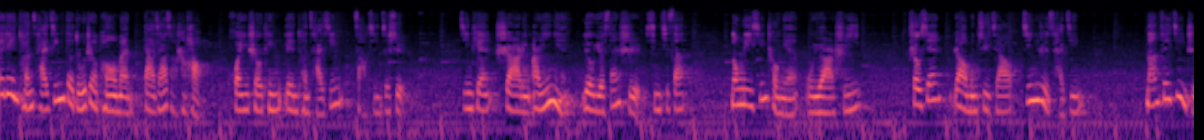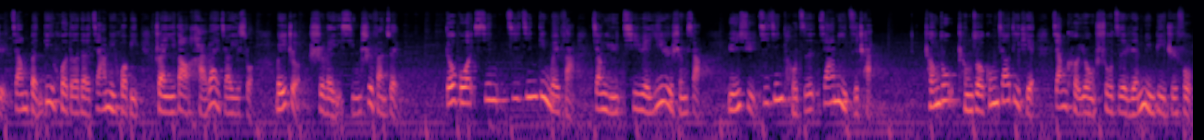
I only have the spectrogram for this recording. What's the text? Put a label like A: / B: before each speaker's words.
A: 位链团财经的读者朋友们，大家早上好，欢迎收听链团财经早间资讯。今天是二零二一年六月三十日，星期三，农历辛丑年五月二十一。首先，让我们聚焦今日财经。南非禁止将本地获得的加密货币转移到海外交易所，违者视为刑事犯罪。德国新基金定位法将于七月一日生效，允许基金投资加密资产。成都乘坐公交、地铁将可用数字人民币支付。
